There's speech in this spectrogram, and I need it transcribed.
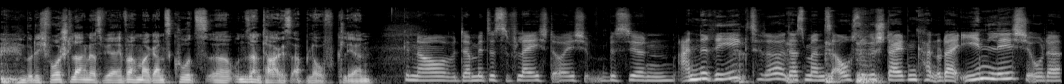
würde ich vorschlagen, dass wir einfach mal ganz kurz äh, unseren Tagesablauf klären. Genau, damit es vielleicht euch ein bisschen anregt, ne? dass man es auch so gestalten kann oder ähnlich oder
